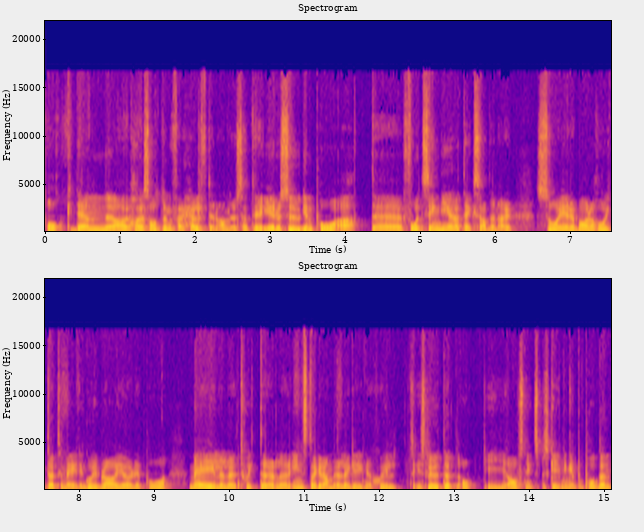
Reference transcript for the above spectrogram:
och den har jag sålt ungefär hälften av nu. Så att eh, är du sugen på att eh, få ett signerat ex av den här så är det bara att hojta till mig. Det går ju bra att göra det på mail eller Twitter eller Instagram. Jag lägger in en skylt i slutet och i avsnittsbeskrivningen på podden.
